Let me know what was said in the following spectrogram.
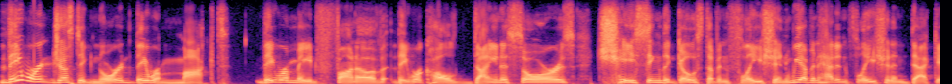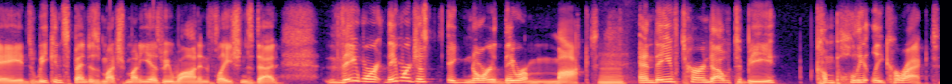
They weren't just ignored, they were mocked they were made fun of. They were called dinosaurs, chasing the ghost of inflation. We haven't had inflation in decades. We can spend as much money as we want. Inflation's dead. They weren't they weren't just ignored, they were mocked. Mm. And they've turned out to be completely correct.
